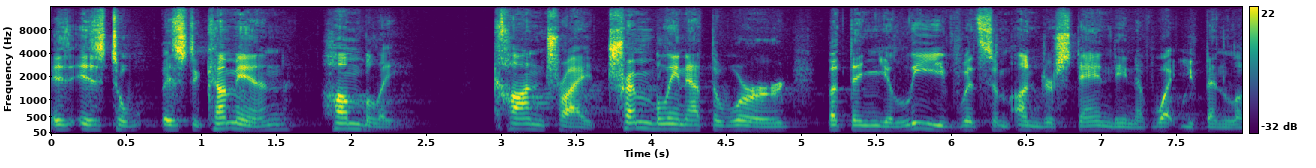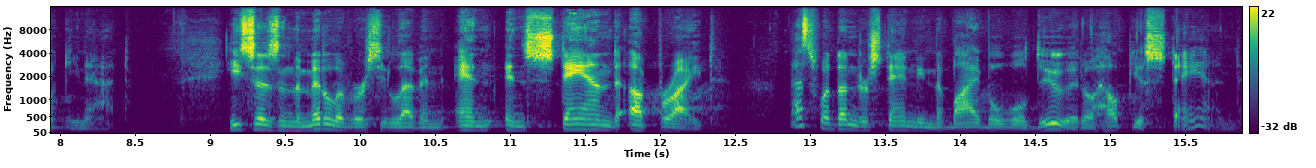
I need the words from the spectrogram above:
is, is, to, is to come in humbly, contrite, trembling at the word, but then you leave with some understanding of what you've been looking at. He says in the middle of verse 11, and, and stand upright. That's what understanding the Bible will do. It'll help you stand.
